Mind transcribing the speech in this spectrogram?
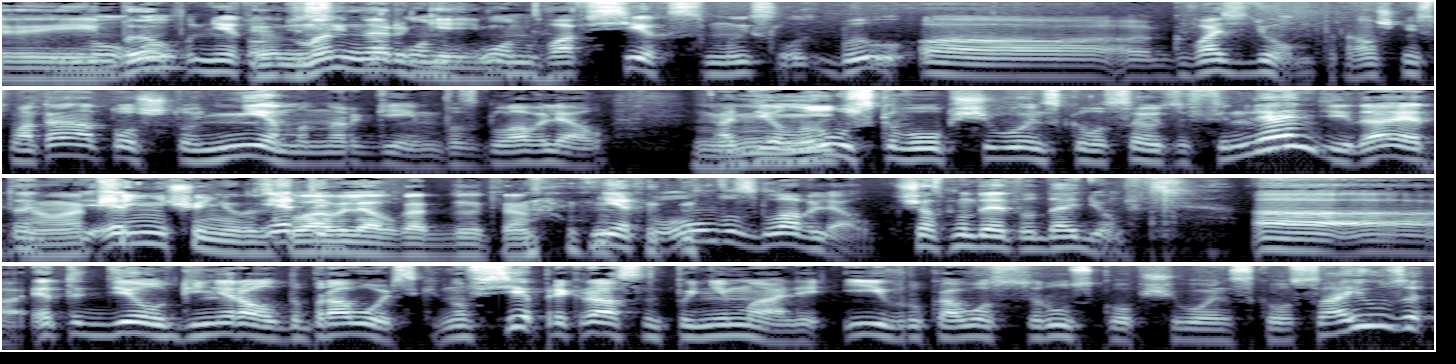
и ну, был нет, он, он, он во всех смыслах был э, гвоздем, потому что, несмотря на то, что не Маннергейм возглавлял отдел Нич... русского общевоинского союза Финляндии, да, это... Ну, вообще это, ничего не возглавлял, это... как там. Нет, он возглавлял. Сейчас мы до этого дойдем. А, это делал генерал Добровольский, но все прекрасно понимали и в руководстве Русского общевоинского союза,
